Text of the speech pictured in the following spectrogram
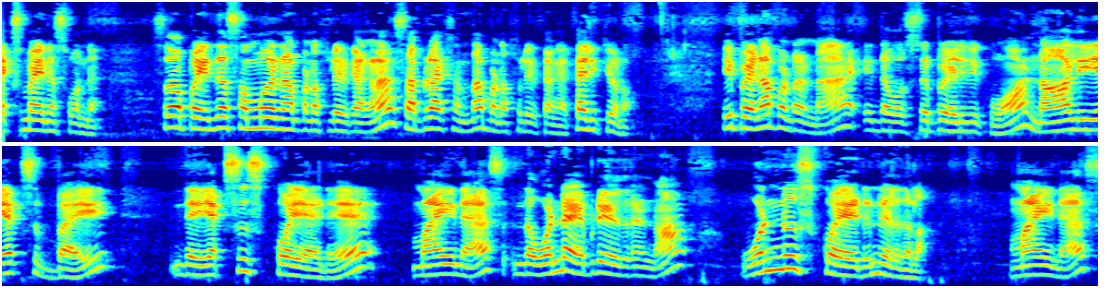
எக்ஸ் மைனஸ் ஒன்று ஸோ அப்போ இந்த சம்மு என்ன பண்ண சொல்லியிருக்காங்கன்னா சப்ராக்ஷன் தான் பண்ண சொல்லியிருக்காங்க கழிக்கணும். இப்போ என்ன பண்ணுறேன்னா இந்த ஒரு ஸ்டெப் எழுதிக்குவோம். நாலு எக்ஸ் பை இந்த எக்ஸ் ஸ்கொயர்டு மைனஸ் இந்த ஒன்றை எப்படி எழுதுறேன்னா ஒன்று ஸ்கொயர்டுன்னு எழுதலாம். மைனஸ்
